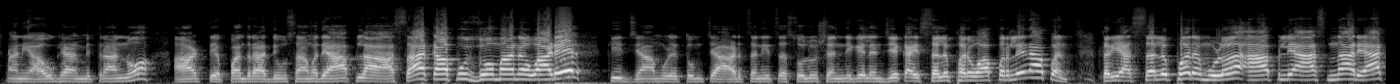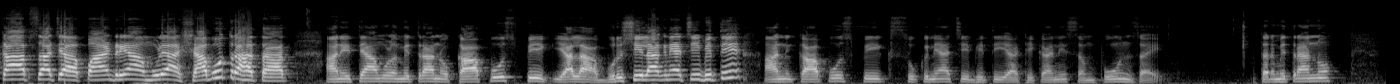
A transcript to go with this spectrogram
आणि अवघ्या मित्रांनो आठ ते पंधरा दिवसामध्ये आपला असा कापूस जोमानं वाढेल की ज्यामुळे तुमच्या अडचणीचं सोल्युशन निघेल आणि जे काही सल्फर वापरले ना आपण तर या सल्फरमुळं आपल्या असणाऱ्या कापसाच्या पांढऱ्या मुळ्या शाबूत राहतात. आणि त्यामुळं मित्रांनो कापूस पीक याला बुरशी लागण्याची भीती आणि कापूस पीक सुकण्याची भीती या ठिकाणी संपून जाईल. तर मित्रांनो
